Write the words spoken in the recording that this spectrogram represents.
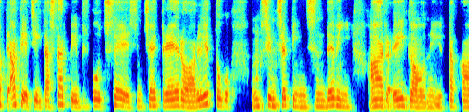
attiecīgi tā starpības būtu 64 eiro ar Lietuvu un 179 ar Igauniju. Tā kā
